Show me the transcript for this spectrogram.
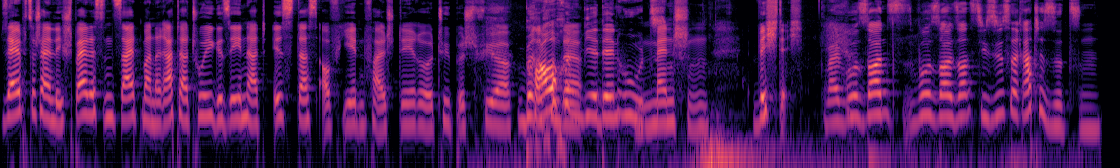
Selbstverständlich, spätestens seit man Ratatouille gesehen hat, ist das auf jeden Fall stereotypisch für Brauchen wir den Hut? Menschen wichtig. Weil wo sonst, wo soll sonst die süße Ratte sitzen?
